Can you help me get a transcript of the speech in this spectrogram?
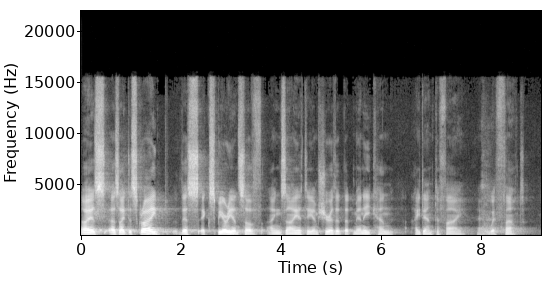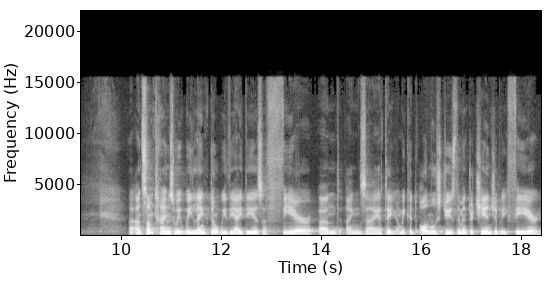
Now, as, as I describe this experience of anxiety, I'm sure that, that many can identify uh, with that. Uh, and sometimes we, we link, don't we, the ideas of fear and anxiety. And we could almost use them interchangeably fear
